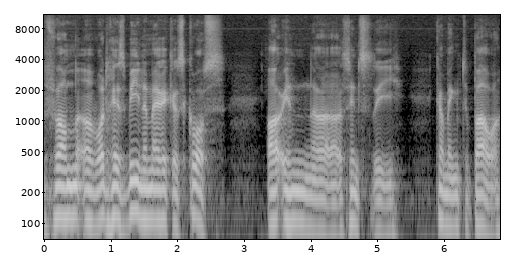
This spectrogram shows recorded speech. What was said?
from uh, what has been America's course uh, in, uh, since the coming to power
